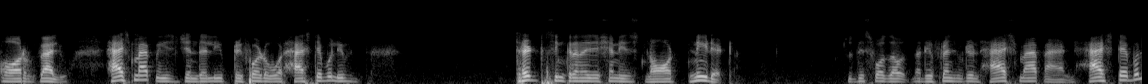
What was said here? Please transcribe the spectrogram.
or value. Hash map is generally preferred over hash table if thread synchronization is not needed so this was the, difference between hash map and hash table.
